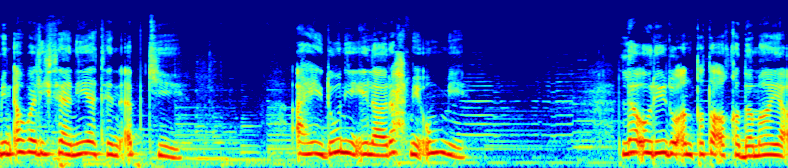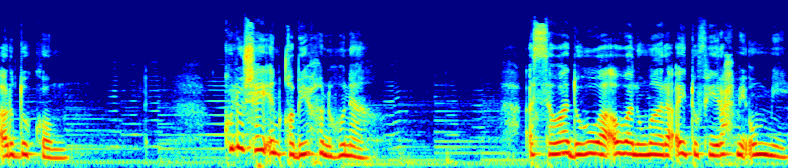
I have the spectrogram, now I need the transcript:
من أول ثانية أبكي. أعيدوني إلى رحم أمي. لا أريد أن تطا قدماي أرضكم. كل شيء قبيح هنا. السواد هو أول ما رأيت في رحم أمي.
